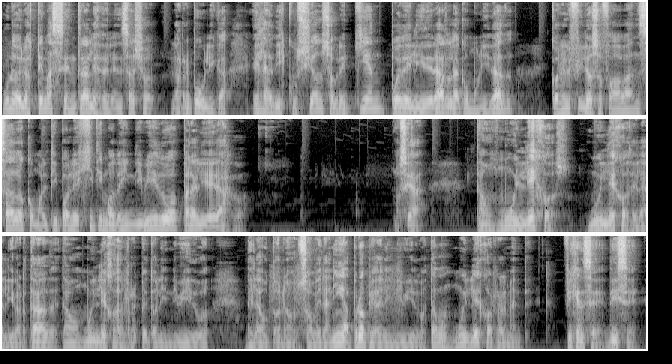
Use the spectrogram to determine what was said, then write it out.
Uno de los temas centrales del ensayo La República es la discusión sobre quién puede liderar la comunidad con el filósofo avanzado como el tipo legítimo de individuo para el liderazgo. O sea, estamos muy lejos, muy lejos de la libertad, estamos muy lejos del respeto al individuo, de la soberanía propia del individuo, estamos muy lejos realmente. Fíjense, dice,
